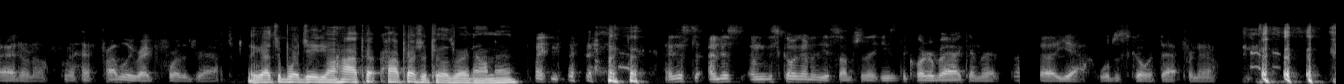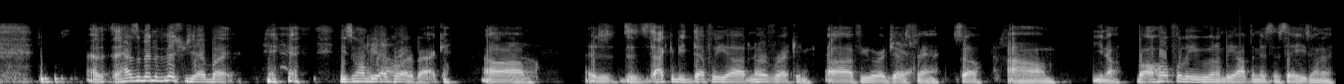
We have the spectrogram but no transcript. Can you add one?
I don't know. Probably right before the draft. They got your boy JD on high high pressure pills right now, man. I just, I'm just, I'm just going under the assumption that he's the quarterback, and that, uh, yeah, we'll just go with that for now. it hasn't been official yet, but he's going to be our quarterback. Um, it's, that could be definitely uh, nerve wracking uh, if you were a Jets yeah. fan. So, um, you know, but hopefully we're going to be optimistic and say he's going to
